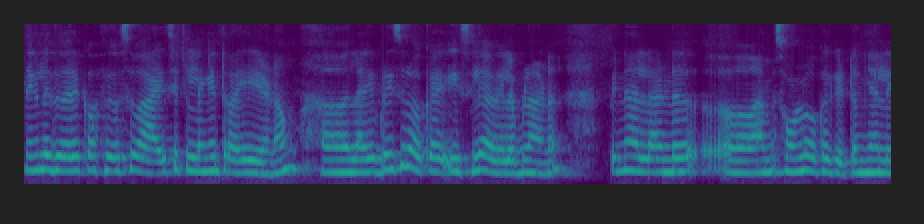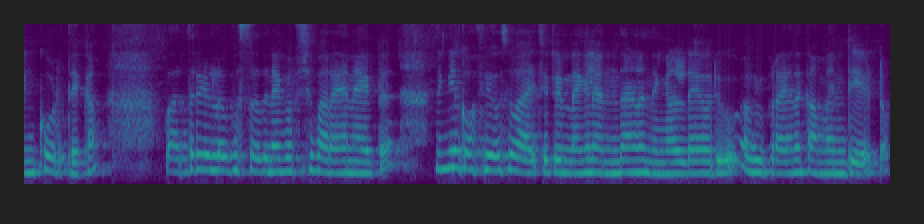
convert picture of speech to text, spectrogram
നിങ്ങൾ ഇതുവരെ കോഫി ഹൗസ് വായിച്ചിട്ടില്ലെങ്കിൽ ട്രൈ ചെയ്യണം. ലൈബ്രറീസിലൊക്കെ ഈസിലി അവൈലബിൾ ആണ്. പിന്നെ അല്ലാണ്ട് ആമസോണിലും ഒക്കെ കിട്ടും. ഞാൻ ലിങ്ക് കൊടുത്തേക്കാം. അപ്പോൾ അത്രയുള്ള പുസ്തകത്തിനെക്കുറിച്ച് പറയാനായിട്ട് നിങ്ങൾ കോഫി ഹൗസ് വായിച്ചിട്ടുണ്ടെങ്കിൽ എന്താണ് നിങ്ങളുടെ ഒരു അഭിപ്രായം എന്ന് കമന്റ് ചെയ്യട്ടോ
